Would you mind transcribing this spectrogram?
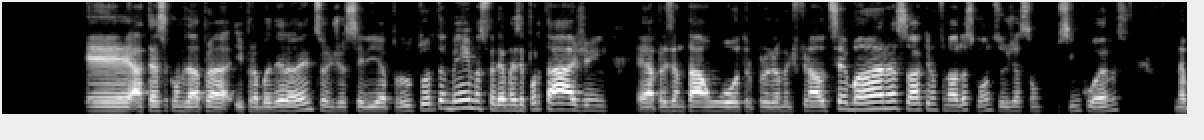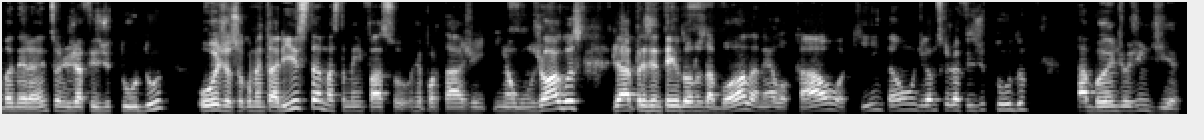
é, até ser convidado para ir para Bandeirantes, onde eu seria produtor também, mas faria mais reportagem, é, apresentar um outro programa de final de semana, só que no final das contas, hoje já são cinco anos na Bandeirantes, onde já fiz de tudo. Hoje eu sou comentarista, mas também faço reportagem em alguns jogos. Já apresentei o Donos da Bola, né, local aqui, então digamos que eu já fiz de tudo na Band hoje em dia.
